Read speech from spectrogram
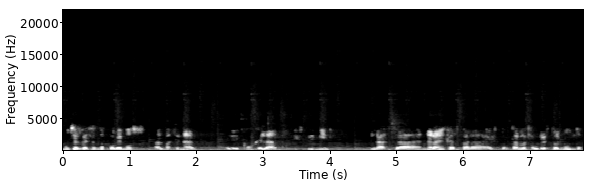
Muchas veces no podemos almacenar, eh, congelar, exprimir las uh, naranjas para exportarlas al resto del mundo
